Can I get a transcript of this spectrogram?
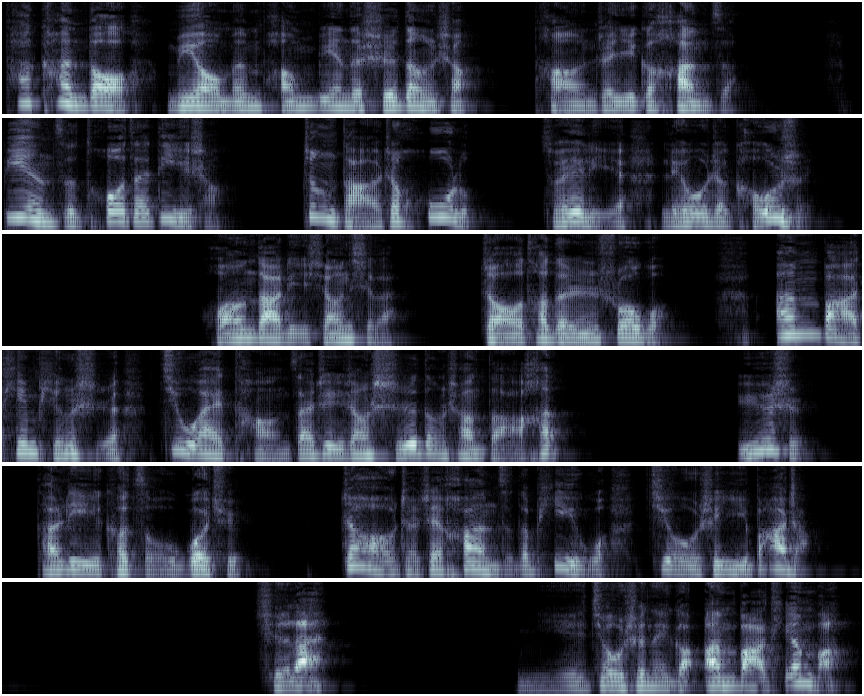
他看到庙门旁边的石凳上躺着一个汉子，辫子拖在地上，正打着呼噜，嘴里流着口水。黄大力想起来，找他的人说过，安霸天平时就爱躺在这张石凳上打鼾，于是他立刻走过去。照着这汉子的屁股就是一巴掌。起来，你就是那个安霸天吧？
